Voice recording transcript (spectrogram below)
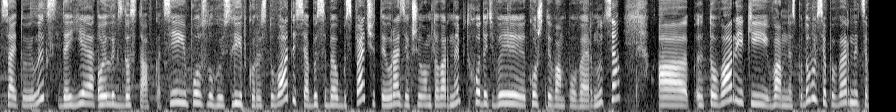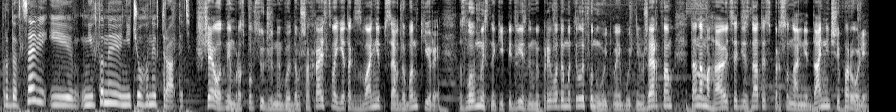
сайт OLX, де є OLX доставка. Цією послугою слід користуватися, аби себе обезпечити. У разі, якщо вам товар не підходить, ви кошти вам повернуться. А е, товар, який вам не сподобався, повернеться продавцеві і ніхто не нічого не втратить. Ще одним розповсюдженим видом шахрайства є так звані псевдобанкіри. Зловмисники під різними приводами телефонують майбутнім жертвам та намагаються дізнатись персональні дані чи паролі,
